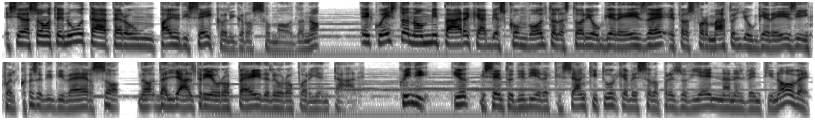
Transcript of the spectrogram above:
e se la sono tenuta per un paio di secoli, grosso modo, no? E questo non mi pare che abbia sconvolto la storia ungherese e trasformato gli ungheresi in qualcosa di diverso no, dagli altri europei dell'Europa orientale. Quindi io mi sento di dire che se anche i turchi avessero preso Vienna nel 29,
